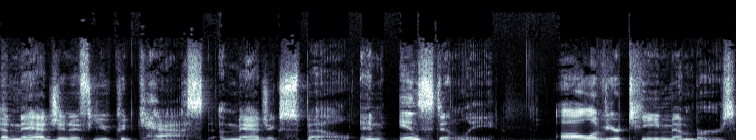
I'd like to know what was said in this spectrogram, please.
imagine if you could cast a magic spell and instantly all of your team members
